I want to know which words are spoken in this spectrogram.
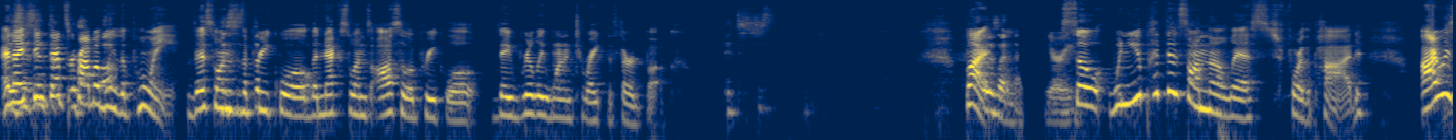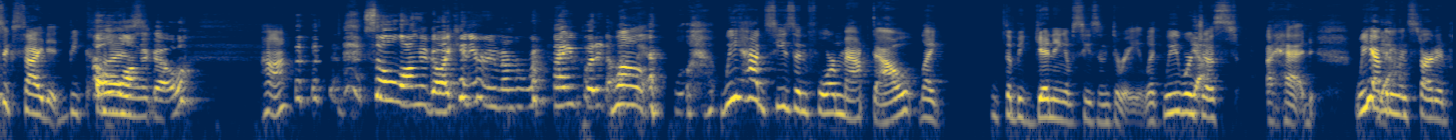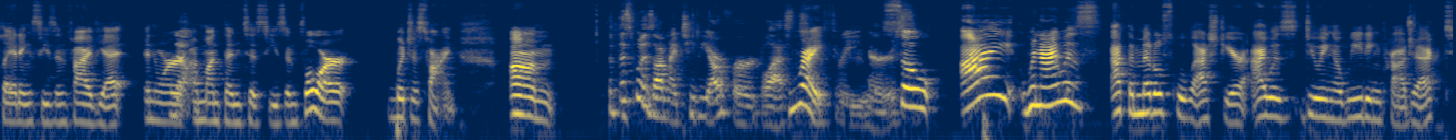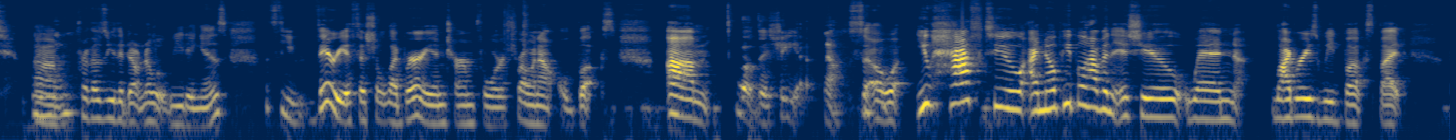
And this I think that's probably book. the point. This one's this the prequel. The, the next one's also a prequel. They really wanted to write the third book. It's just but so when you put this on the list for the pod, I was excited because so long ago. Huh? so long ago. I can't even remember when I put it on. well, We had season four mapped out like the beginning of season three. Like we were yeah. just ahead. We haven't yeah. even started planning season five yet, and we're no. a month into season four, which is fine. Um But this was on my TBR for the last Right. two, three years. So I, when I was at the middle school last year, I was doing a weeding project. Um, Mm-hmm. for those of you that don't know what weeding is, that's the very official librarian term for throwing out old books. Um, well, did she? No. so you have to. I know people have an issue when libraries weed books, but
